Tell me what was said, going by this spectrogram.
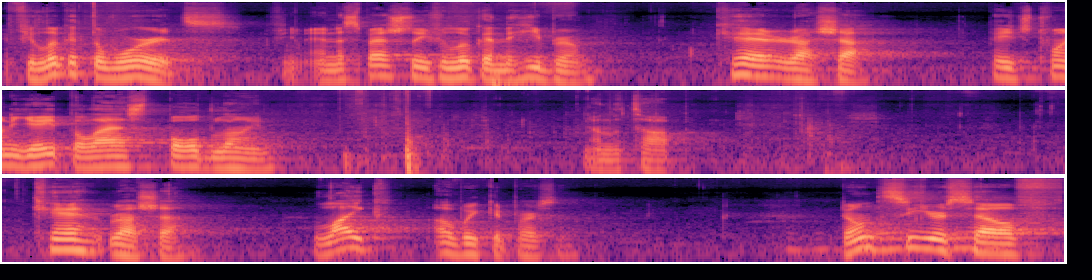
If you look at the words, you- and especially if you look in the Hebrew, Kerasha, page 28, the last bold line on the top. Kerasha, like a wicked person. Don't see yourself,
